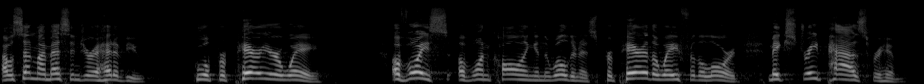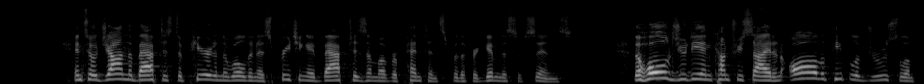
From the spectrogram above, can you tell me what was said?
I will send my messenger ahead of you, who will prepare your way. A voice of one calling in the wilderness Prepare the way for the Lord, make straight paths for him. And so John the Baptist appeared in the wilderness, preaching a baptism of repentance for the forgiveness of sins. The whole Judean countryside and all the people of Jerusalem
